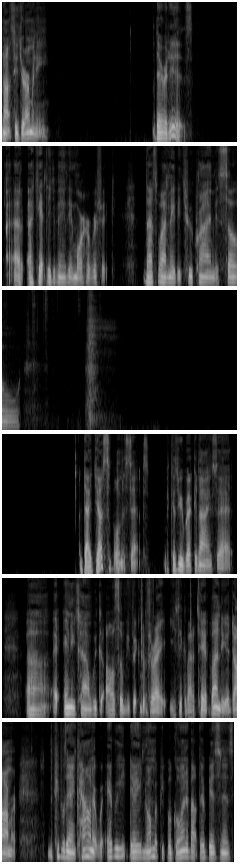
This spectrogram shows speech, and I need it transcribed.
Nazi Germany, there it is. I, I can't think of anything more horrific. That's why maybe true crime is so digestible in a sense because we recognize that uh, at any time we could also be victims, right? You think about a Ted Bundy, a Dahmer, the people they encountered were everyday normal people going about their business,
